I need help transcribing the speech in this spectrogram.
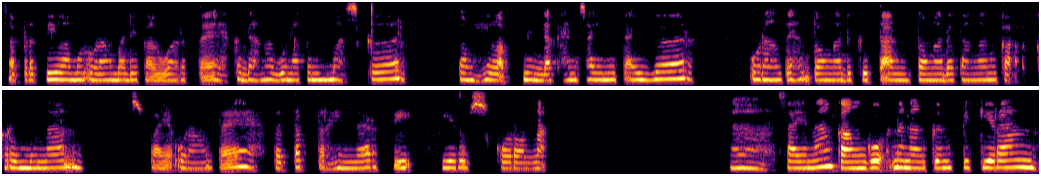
Seperti lamun orang bade keluar teh kedah ngagunakeun masker, tong hilap nyendak hand sanitizer, orang teh entong ngadeketan, tong ngadatangan ka kerumunan supaya orang teh tetap terhindar di virus corona. Nah, sayana kanggo nenangkeun pikiran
